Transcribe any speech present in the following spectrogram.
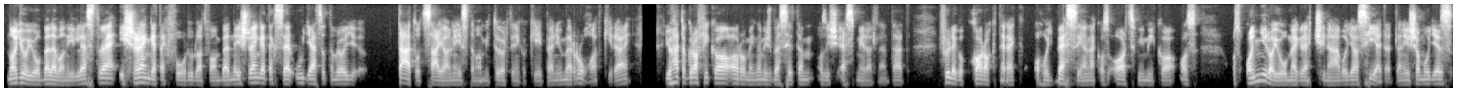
nagyon jó bele van illesztve, és rengeteg fordulat van benne, és rengetegszer úgy játszottam vele, hogy tátott szájjal néztem, ami történik a képernyőn, mert rohadt király. Jó, hát a grafika, arról még nem is beszéltem, az is eszméletlen. Tehát főleg a karakterek, ahogy beszélnek, az arcmimika, az, az annyira jó meg lett csinálva, hogy az hihetetlen, és amúgy ez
